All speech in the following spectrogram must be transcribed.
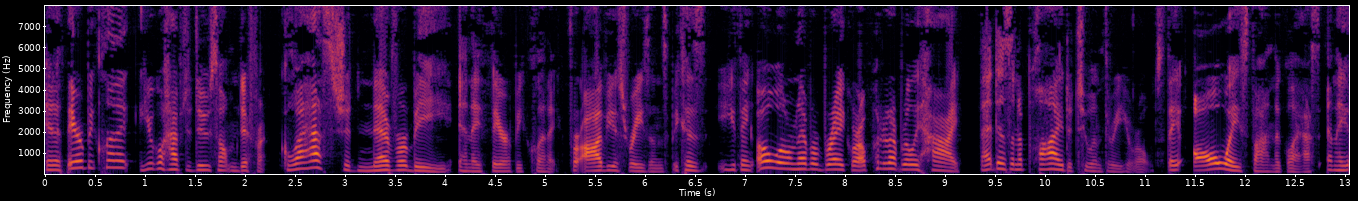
in a therapy clinic, you're going to have to do something different. Glass should never be in a therapy clinic for obvious reasons because you think, oh, it'll never break or I'll put it up really high. That doesn't apply to two and three year olds. They always find the glass and they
